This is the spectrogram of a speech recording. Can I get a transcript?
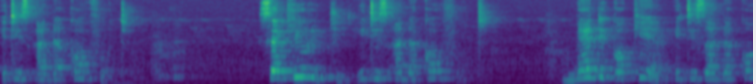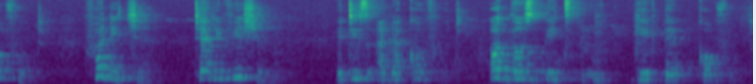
it is under comfort. Security, it is under comfort. Medical care, it is under comfort. Furniture, television, it is under comfort. All those things give them comfort.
